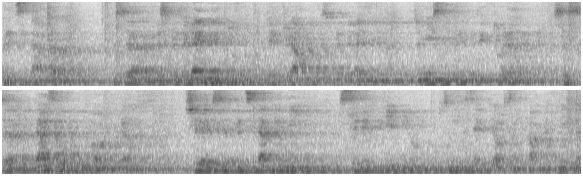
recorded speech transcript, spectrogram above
представа за разпределението, териториалното разпределение на джамийската архитектура с тази оговорка, че са представени селективно 88 паметника,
